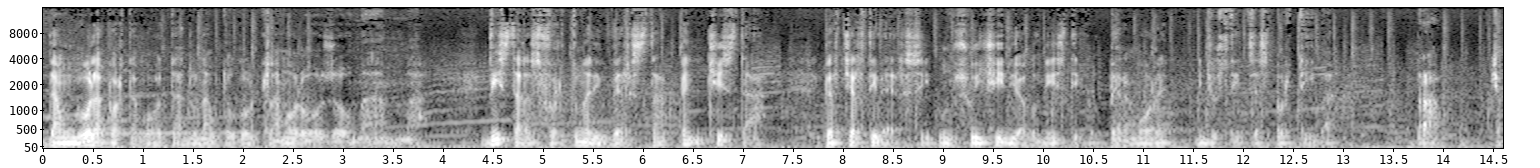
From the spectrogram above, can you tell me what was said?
Da un gol a porta vuota ad un autogol clamoroso, mamma. Vista la sfortuna di Verstappen, ci sta per certi versi un suicidio agonistico per amore di giustizia sportiva. Bravo, ciao.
